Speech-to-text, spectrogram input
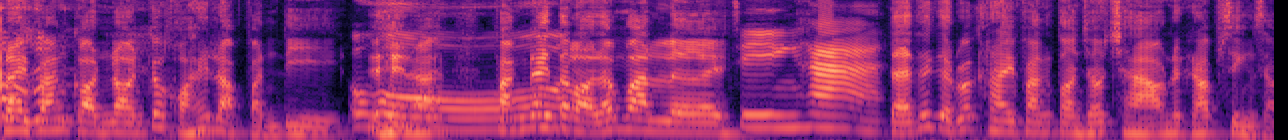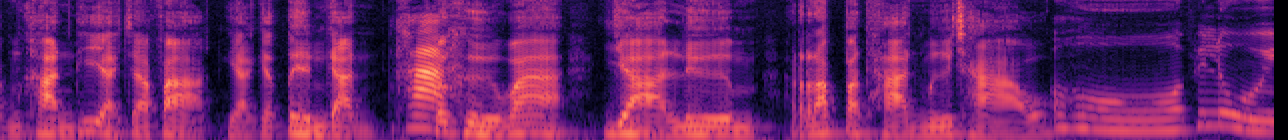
ใครฟังก่อนนอนก็ขอให้หลับฝันดีโอ้โหเห็นไหมฟังได้ตลอดทั้งวันเลย จริงค่ะ แต่ถ้าเกิดว่าใครฟังตอนเช้าๆนะครับ สิ่งสำคัญที่อยากจะฝากอยากจะเตือนกันค่ะก็คือว่าอย่าลืมรับประทานมื้อเช้า โอ้โห พี่หลุย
